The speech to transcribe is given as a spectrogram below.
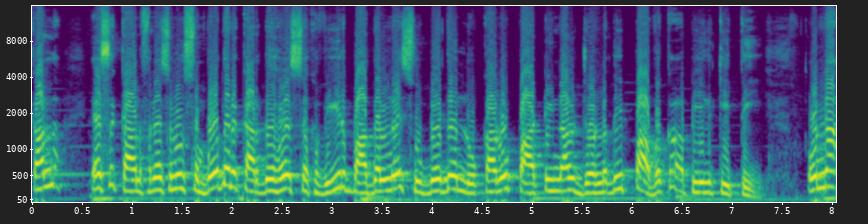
ਕੱਲ ਇਸ ਕਾਨਫਰੰਸ ਨੂੰ ਸੰਬੋਧਨ ਕਰਦੇ ਹੋਏ ਸੁਖਵੀਰ ਬਾਦਲ ਨੇ ਸੂਬੇ ਦੇ ਲੋਕਾਂ ਨੂੰ ਪਾਰਟੀ ਨਾਲ ਜੁੜਨ ਦੀ ਭਾਵਕ ਅਪੀਲ ਕੀਤੀ। ਉਹਨਾਂ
